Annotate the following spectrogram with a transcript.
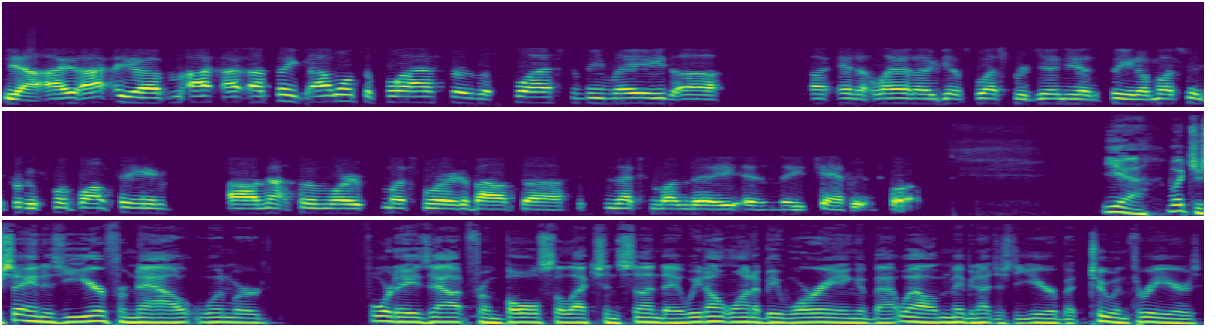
Yeah, I, I you know, I, I think I want the flash or the splash to be made uh, uh, in Atlanta against West Virginia and seeing a much improved football team. Uh, not so more, much worried about uh, next Monday in the Champions Club. Yeah, what you're saying is a year from now, when we're four days out from bowl selection Sunday. We don't want to be worrying about, well, maybe not just a year, but two and three years.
